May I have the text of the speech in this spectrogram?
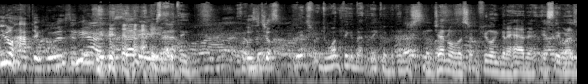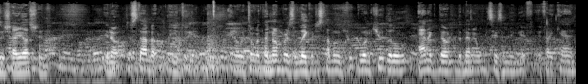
you don't have to include this in here. I'm just saying. It was a joke. One thing about Lakewood, but then just in general, a certain feeling that I had yesterday when I was in Shayoshin. You know, just not about, you know, we're about the numbers of Lakewood, just one, one cute little anecdote, but then I want to say something if, if I can.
